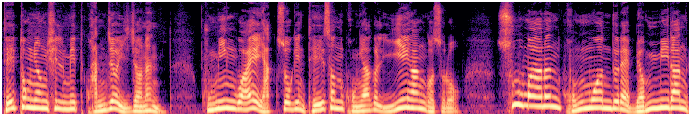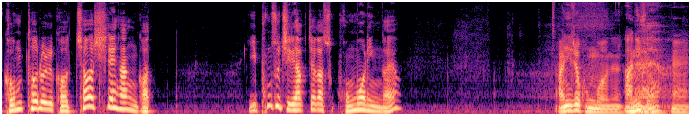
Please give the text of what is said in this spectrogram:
대통령실 및 관저 이전은 국민과의 약속인 대선 공약을 이행한 것으로 수많은 공무원들의 면밀한 검토를 거쳐 실행한 것. 이 풍수지리학자가 수- 공무원인가요? 아니죠 공무원은. 아니죠. 네. 네.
